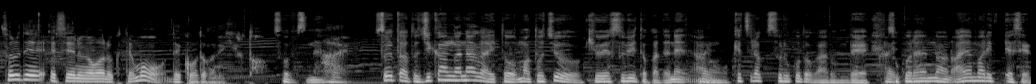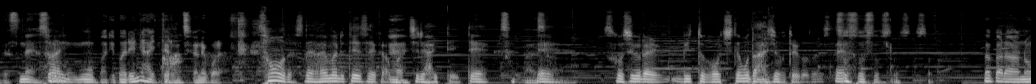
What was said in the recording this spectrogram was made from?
それで SN が悪くてもデコードができると。そうですね。はい。それとあと時間が長いと、まあ途中 QSB とかでね、あの、は欠落することがあるんで、はいそこら辺のあの、誤り訂正ですね。それももうバリバリに入ってるんですよね、これ。そうですね。誤り訂正がバッチリ入っていて、そうなんですよね。少しぐらいビットが落ちても大丈夫ということですね。そうそうそうそうそう。だから、あの、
